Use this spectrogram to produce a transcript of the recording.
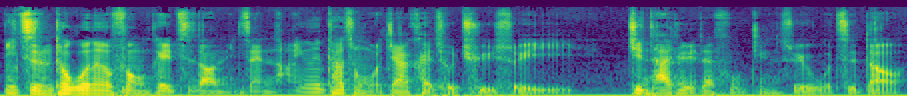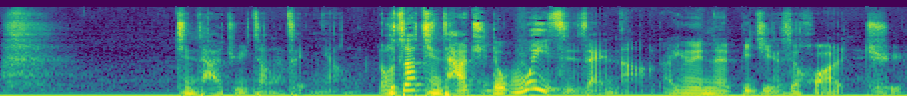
你只能透过那个缝可以知道你在哪，因为他从我家开出去，所以警察局也在附近，所以我知道警察局长怎样，我知道警察局的位置在哪，因为那毕竟是华人区。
